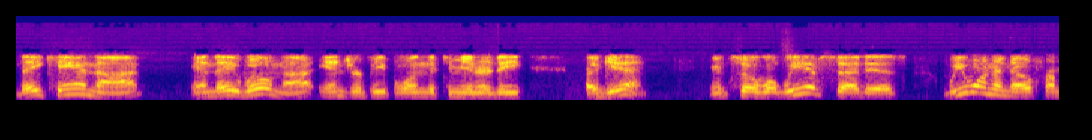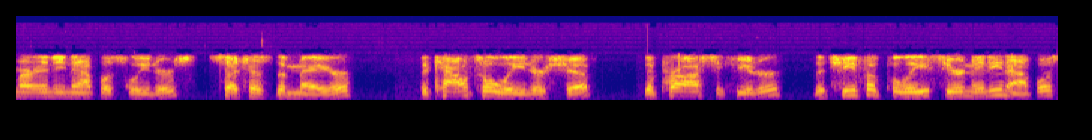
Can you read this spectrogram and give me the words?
they cannot and they will not injure people in the community again. And so what we have said is we want to know from our Indianapolis leaders, such as the mayor, the council leadership, the prosecutor, the chief of police here in Indianapolis,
